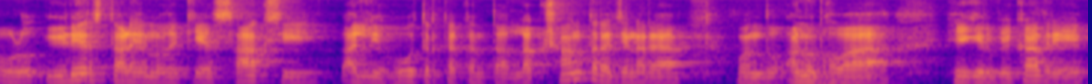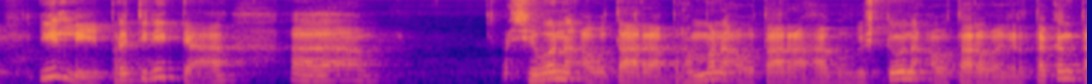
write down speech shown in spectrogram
ಅವಳು ಈಡೇರಿಸ್ತಾಳೆ ಅನ್ನೋದಕ್ಕೆ ಸಾಕ್ಷಿ ಅಲ್ಲಿ ಹೋಗ್ತಿರ್ತಕ್ಕಂಥ ಲಕ್ಷಾಂತರ ಜನರ ಒಂದು ಅನುಭವ ಹೀಗಿರಬೇಕಾದ್ರೆ ಇಲ್ಲಿ ಪ್ರತಿನಿತ್ಯ ಶಿವನ ಅವತಾರ ಬ್ರಹ್ಮನ ಅವತಾರ ಹಾಗೂ ವಿಷ್ಣುವಿನ ಅವತಾರವಾಗಿರ್ತಕ್ಕಂಥ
